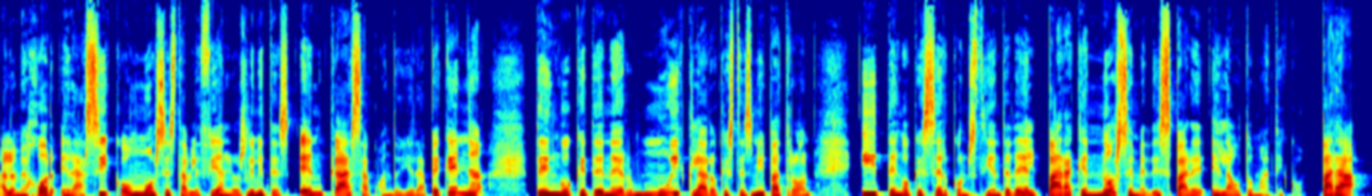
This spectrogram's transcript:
a lo mejor era así como se establecían los límites en casa cuando yo era pequeña, tengo que tener muy claro que este es mi patrón y tengo que ser consciente de él para que no se me dispare el automático. Para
